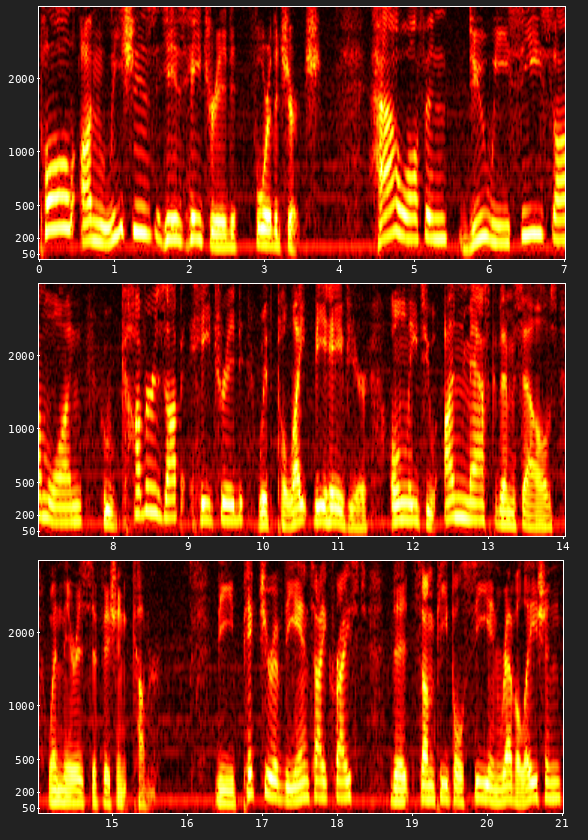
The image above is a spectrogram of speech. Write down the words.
Paul unleashes his hatred for the church. How often do we see someone who covers up hatred with polite behavior only to unmask themselves when there is sufficient cover? The picture of the Antichrist that some people see in Revelation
